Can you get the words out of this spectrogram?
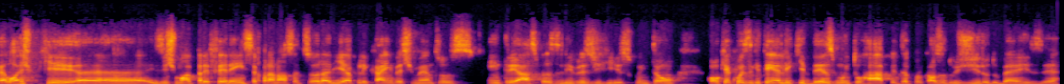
é lógico que é, é, existe uma preferência para a nossa tesouraria aplicar investimentos, entre aspas, livres de risco. Então, qualquer coisa que tenha liquidez muito rápida, por causa do giro do BRZ,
